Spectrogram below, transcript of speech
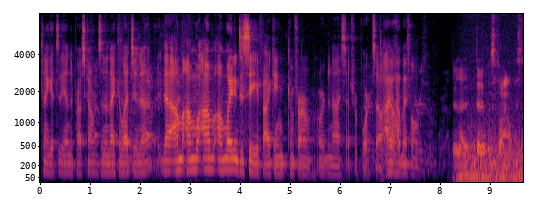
can I get to the end of press conference and then I can let you know? I'm, I'm, I'm, I'm waiting to see if I can confirm or deny such report. So I will have my phone. There is a report out there that, that it was finalized.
